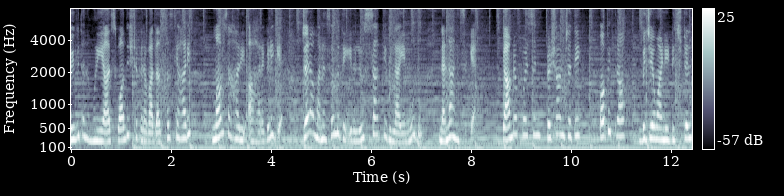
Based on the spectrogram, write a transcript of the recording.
ವಿವಿಧ ನಮೂನೆಯ ಸ್ವಾದಿಷ್ಟಕರವಾದ ಸಸ್ಯಾಹಾರಿ, ಮಾಂಸಾಹಾರಿ ಆಹಾರಗಳಿಗೆ ಜನ ಮನಸೋಲದೆ ಇರಲು ಸಾಧ್ಯವಿಲ್ಲ ಎನ್ನುವುದು ನನ್ನ ಅನಿಸಿಕೆ. ಕ್ಯಾಮ್ರಾ ಪರ್ಸನ್ ಪ್ರಶಾಂತ್ ಜತೆ ಪವಿತ್ರ ವಿಜಯವಾಣಿ ಡಿಜಿಟಲ್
